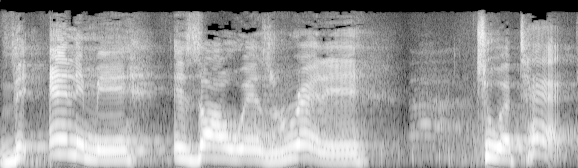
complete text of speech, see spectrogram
the enemy is always ready to attack.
